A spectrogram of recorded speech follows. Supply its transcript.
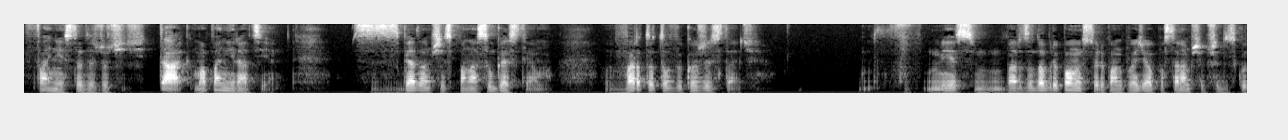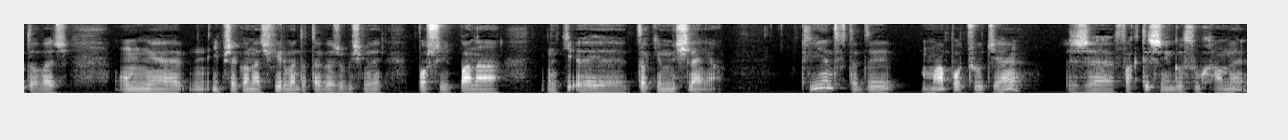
fajnie jest wtedy rzucić. Tak, ma Pani rację. Zgadzam się z Pana sugestią. Warto to wykorzystać. Jest bardzo dobry pomysł, który Pan powiedział. Postaram się przedyskutować u mnie i przekonać firmę do tego, żebyśmy poszli Pana e, tokiem myślenia. Klient wtedy ma poczucie, że faktycznie go słuchamy,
